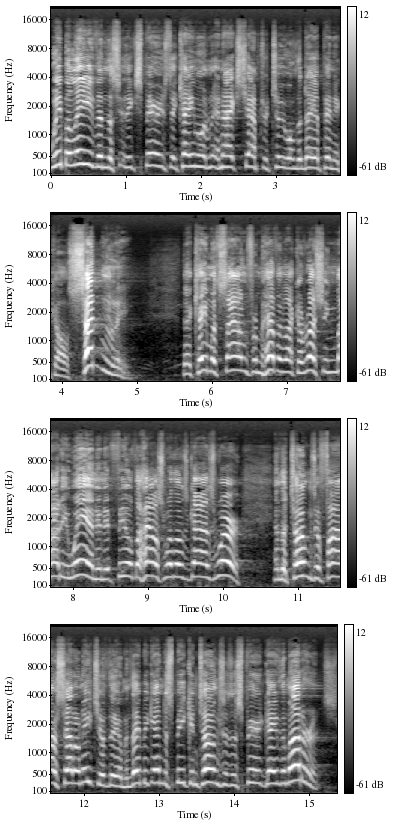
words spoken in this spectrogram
We believe in the experience that came on in Acts chapter 2 on the day of Pentecost. Suddenly, there came a sound from heaven like a rushing mighty wind, and it filled the house where those guys were. And the tongues of fire sat on each of them, and they began to speak in tongues as the Spirit gave them utterance.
